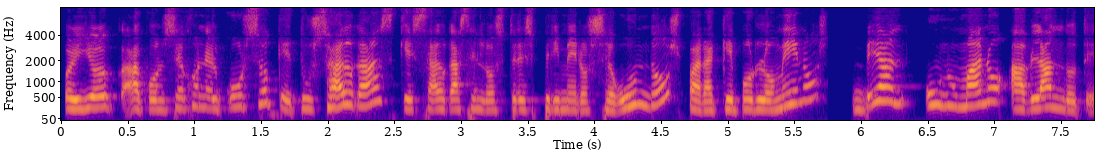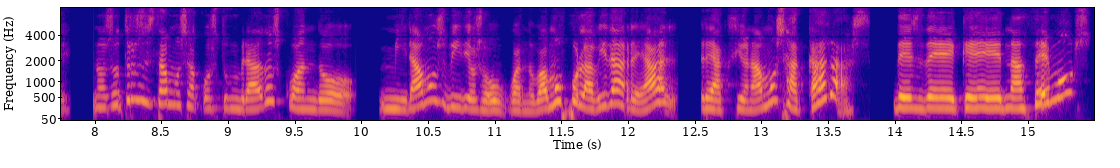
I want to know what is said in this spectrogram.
pues yo aconsejo en el curso que tú salgas, que salgas en los tres primeros segundos para que por lo menos vean un humano hablándote. Nosotros estamos acostumbrados cuando miramos vídeos o cuando vamos por la vida real, reaccionamos a caras. Desde que nacemos,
